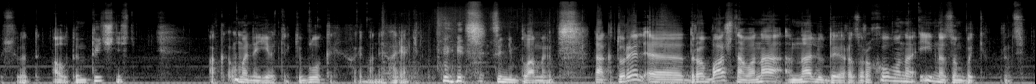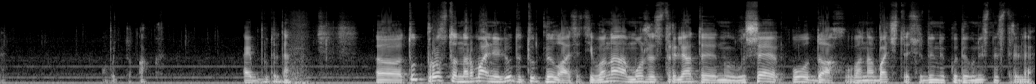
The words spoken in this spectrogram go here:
Ось от Автентичність. Так, у мене є такі блоки, хай вони горять. Синім пламенем. Так, турель е, дробашна, вона на людей розрахована і на зомбиків, в принципі. Мабуть, то так. Хай буде, да? Е, тут просто нормальні люди тут не лазять. І вона може стріляти ну, лише по даху. Вона, бачите, сюди нікуди вниз не стріляє.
